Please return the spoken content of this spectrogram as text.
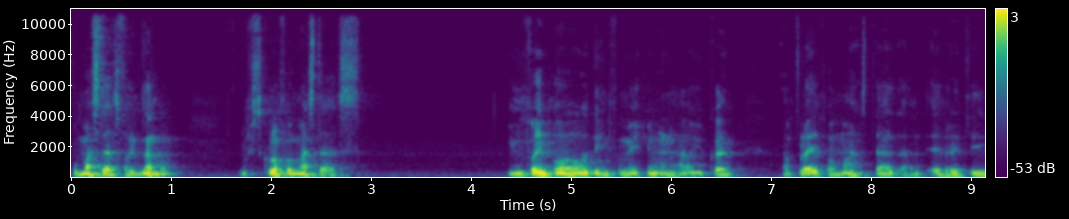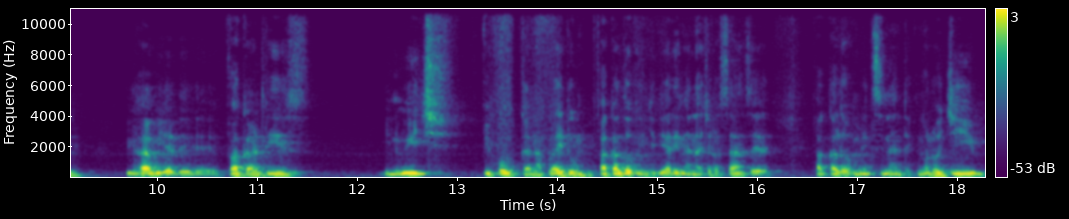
for masters, for example, if you scroll for masters, you find all the information on how you can apply for masters and everything. You have here the faculties in which people can apply to, Faculty of Engineering and Natural Sciences, Faculty of Medicine and Technology,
